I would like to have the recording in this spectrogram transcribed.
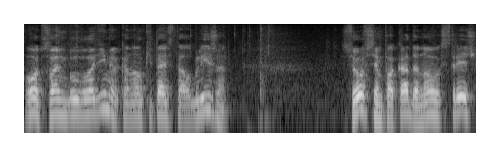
Вот, с вами был Владимир. Канал Китай стал ближе. Все, всем пока, до новых встреч.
